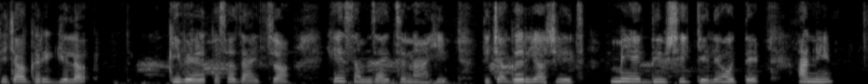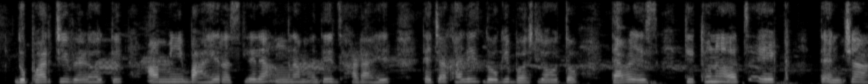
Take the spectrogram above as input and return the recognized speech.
तिच्या घरी गेलं की वेळ कसा जायचा हे समजायचं नाही. तिच्या घरी अशीच मी एक दिवशी गेले होते आणि दुपारची वेळ होती. आम्ही बाहेर असलेल्या अंगणामध्ये झाड आहे. त्याच्या खालीच दोघी बसलो होतो. त्यावेळेस तिथूनच एक त्यांच्या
